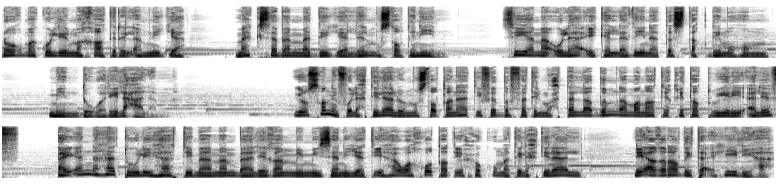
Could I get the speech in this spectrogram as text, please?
رغم كل المخاطر الأمنية مكسبا ماديا للمستوطنين سيما أولئك الذين تستقدمهم من دول العالم. يصنف الاحتلال المستوطنات في الضفة المحتلة ضمن مناطق تطوير ألف أي أنها توليها اهتماما بالغا من ميزانيتها وخطط حكومة الاحتلال لأغراض تأهيلها.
